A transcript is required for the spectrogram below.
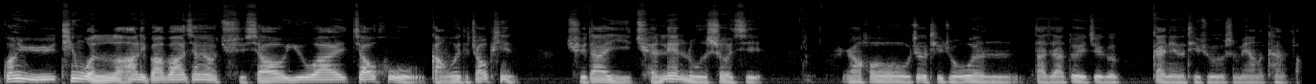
关于听闻了阿里巴巴将要取消 UI 交互岗位的招聘，取代以全链路的设计。然后这个题主问大家对这个概念的提出有什么样的看法？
